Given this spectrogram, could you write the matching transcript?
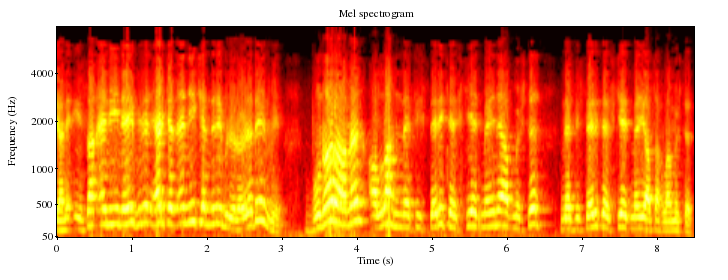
Yani insan en iyi neyi bilir? Herkes en iyi kendini bilir öyle değil mi? Buna rağmen Allah nefisleri tezkiye etmeyi ne yapmıştır? Nefisleri tezkiye etmeyi yasaklamıştır.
